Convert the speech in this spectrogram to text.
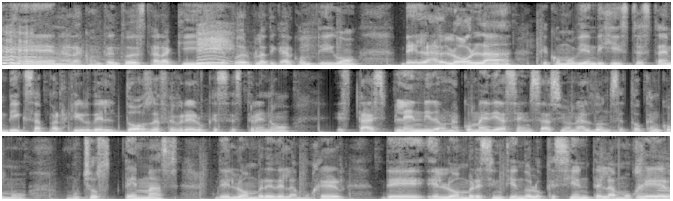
Bien, Ara, contento de estar aquí, de poder platicar contigo de La Lola, que como bien dijiste está en VIX a partir del 2 de febrero que se estrenó. Está espléndida, una comedia sensacional donde se tocan como muchos temas del hombre, de la mujer, de el hombre sintiendo lo que siente la mujer,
